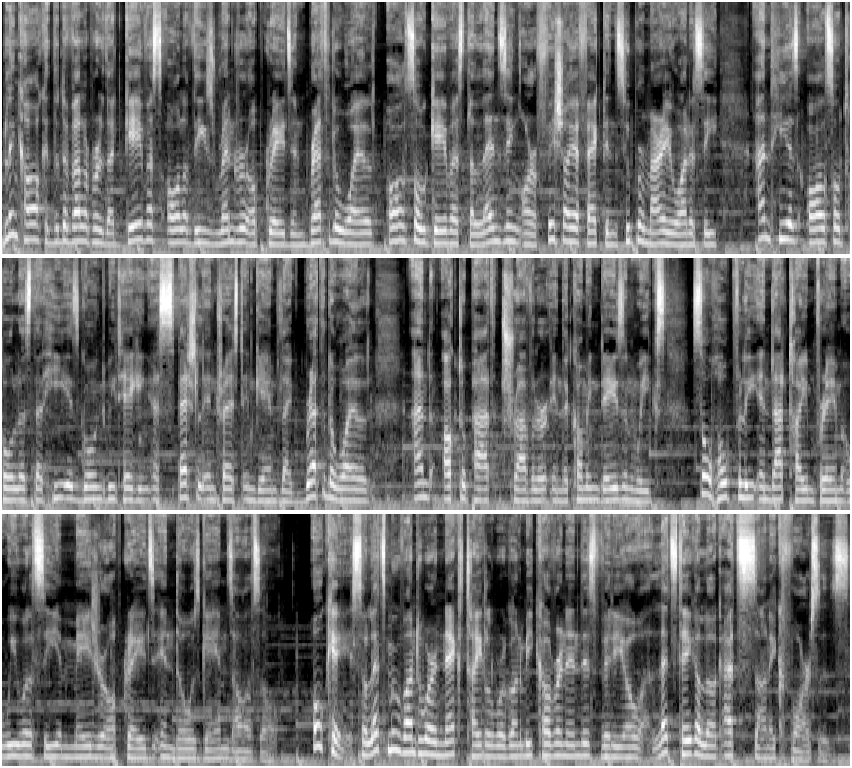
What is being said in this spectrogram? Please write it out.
Blinkhawk, the developer that gave us all of these render upgrades in Breath of the Wild, also gave us the lensing or fisheye effect in Super Mario Odyssey, and he has also told us that he is going to be taking a special interest in games like Breath of the Wild and Octopath Traveler in the coming days and weeks, so hopefully in that time frame we will see major upgrades in those games also. Okay, so let's move on to our next title we're going to be covering in this video. Let's take a look at Sonic Forces.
